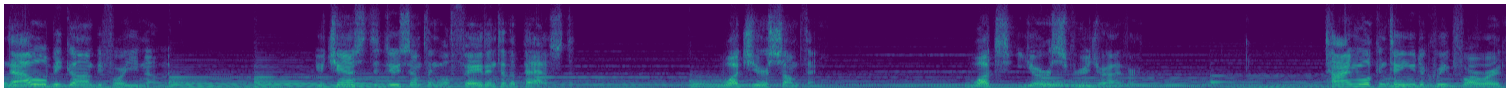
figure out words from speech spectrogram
Now will be gone before you know it. Your chance to do something will fade into the past. What's your something? What's your screwdriver? Time will continue to creep forward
